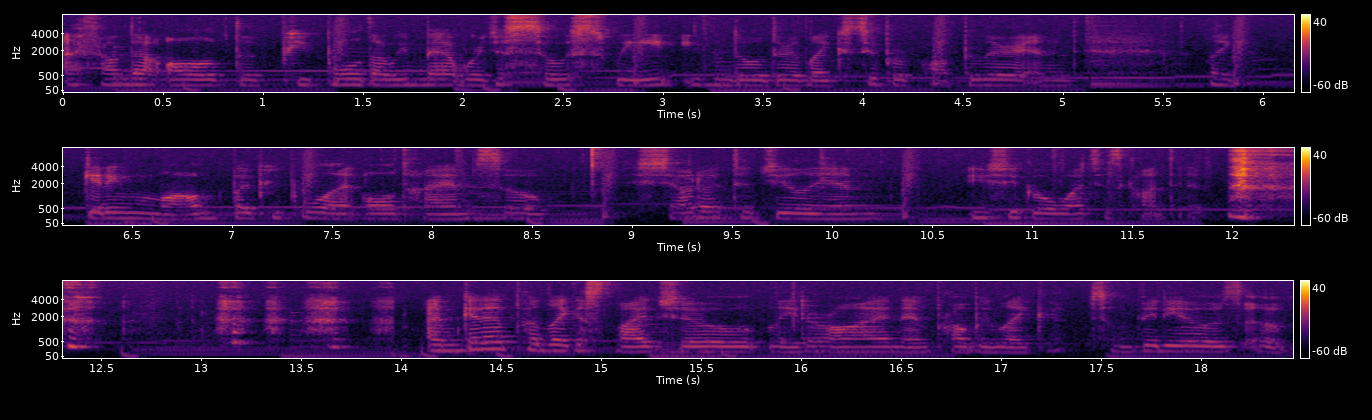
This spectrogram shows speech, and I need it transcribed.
I found that all of the people that we met were just so sweet even though they're like super popular and like getting mobbed by people at all times so shout out to Julien you should go watch his content I'm gonna put like a slideshow later on and probably like some videos of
